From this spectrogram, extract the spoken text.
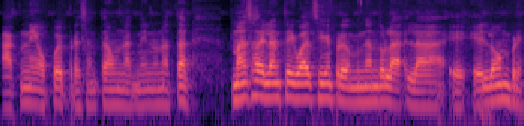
acné o puede presentar un acné neonatal. Más adelante igual sigue predominando la- eh, el hombre.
